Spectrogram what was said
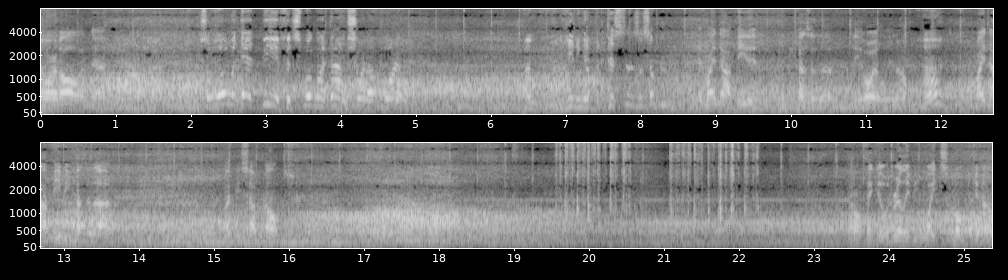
Pour it all in there. So what would that be if it swung like down short of oil? I'm heating up the pistons or something? It might not be because of the, the oil, you know. Huh? It Might not be because of that. It Might be something else. I don't think it would really be white smoke, you know.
